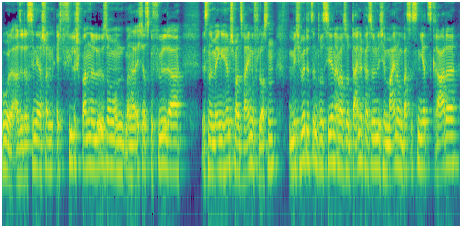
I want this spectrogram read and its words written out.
Cool. Also das sind ja schon echt viele spannende Lösungen und man hat echt das Gefühl, da ist eine Menge Hirnschmalz reingeflossen. Mich würde jetzt interessieren, einfach so deine persönliche Meinung. Was ist denn jetzt gerade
